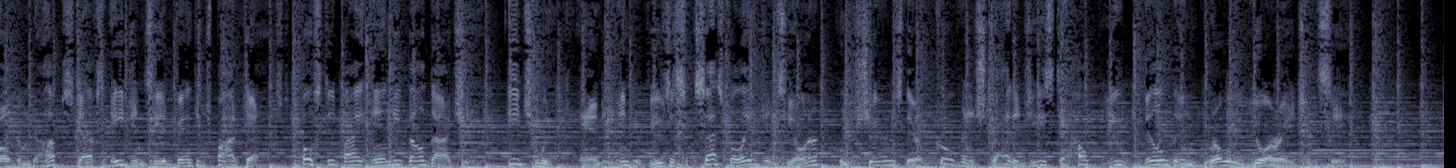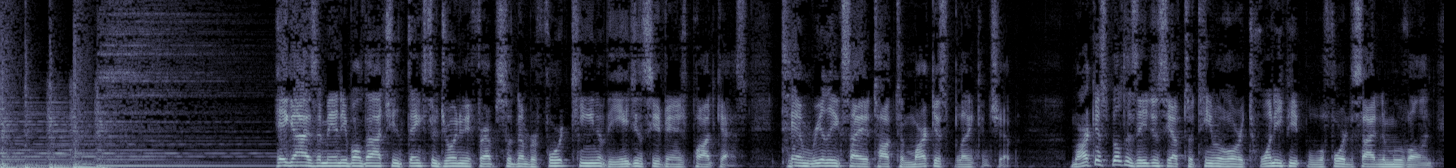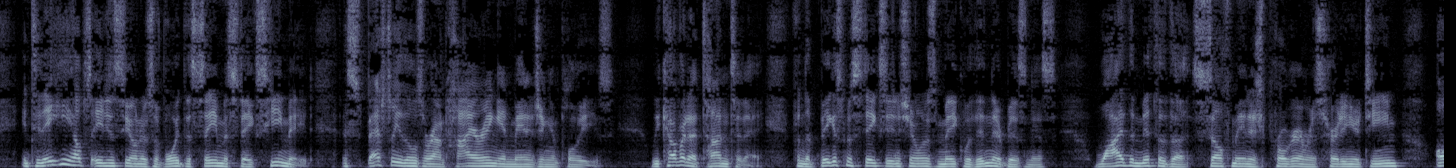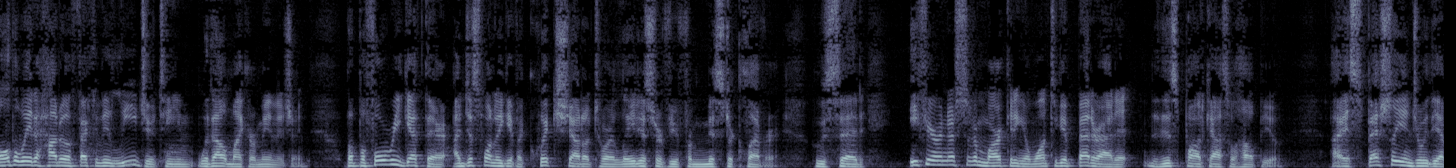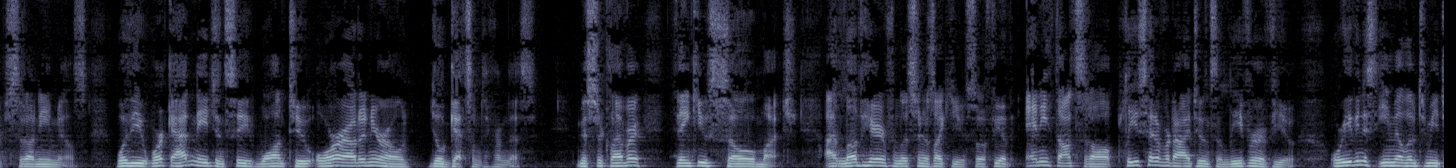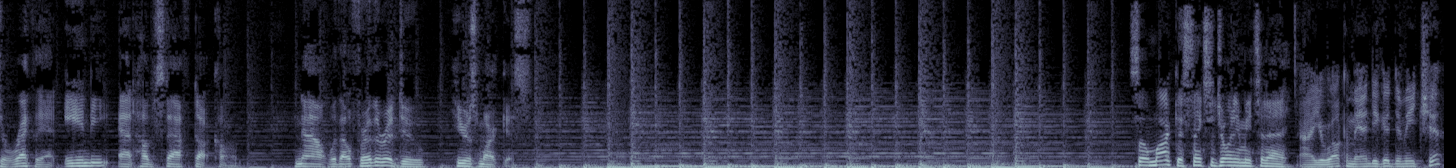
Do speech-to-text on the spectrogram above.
Welcome to Hubstaff's Agency Advantage podcast, hosted by Andy Baldacci. Each week, Andy interviews a successful agency owner who shares their proven strategies to help you build and grow your agency. Hey guys, I'm Andy Baldacci and thanks for joining me for episode number 14 of the Agency Advantage podcast. Today I'm really excited to talk to Marcus Blankenship. Marcus built his agency up to a team of over 20 people before deciding to move on, and today he helps agency owners avoid the same mistakes he made, especially those around hiring and managing employees. We covered a ton today, from the biggest mistakes agency owners make within their business, why the myth of the self-managed programmer is hurting your team, all the way to how to effectively lead your team without micromanaging. But before we get there, I just want to give a quick shout out to our latest review from Mr. Clever, who said, if you're interested in marketing and want to get better at it, this podcast will help you. I especially enjoy the episode on emails. Whether you work at an agency, want to, or are out on your own, you'll get something from this. Mr. Clever, thank you so much. I love hearing from listeners like you, so if you have any thoughts at all, please head over to iTunes and leave a review, or even just email them to me directly at andy at hubstaff.com. Now, without further ado, here's Marcus. So, Marcus, thanks for joining me today. Uh, you're welcome, Andy. Good to meet you.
